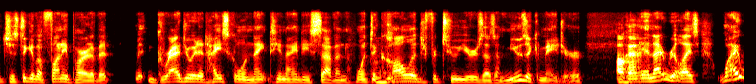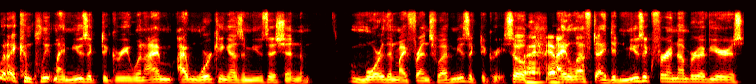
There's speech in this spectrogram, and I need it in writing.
just to give a funny part of it, graduated high school in 1997. Went to Mhm. college for two years as a music major. Okay. and I realized why would I complete my music degree when I'm I'm working as a musician more than my friends who have music degrees. So Right, yep. I left, I did music for a number of years,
